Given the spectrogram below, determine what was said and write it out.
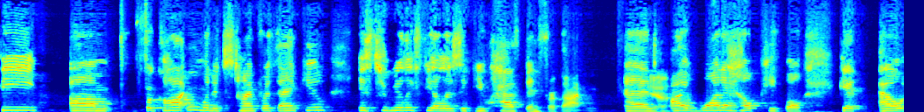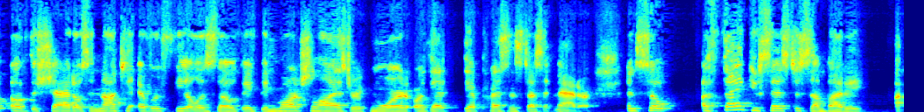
be um, forgotten when it's time for a thank you is to really feel as if you have been forgotten. And yeah. I want to help people get out of the shadows and not to ever feel as though they've been marginalized or ignored or that their presence doesn't matter. And so a thank you says to somebody, I,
